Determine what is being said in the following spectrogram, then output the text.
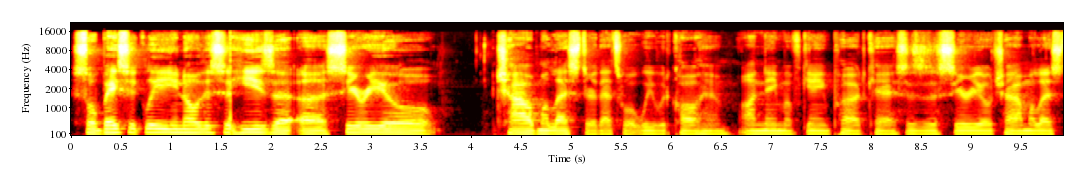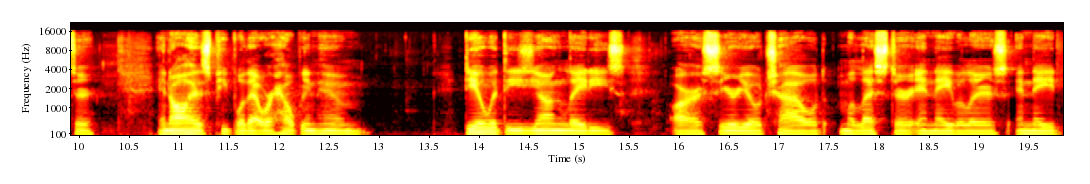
So basically, you know, this is, he's a, a serial child molester. That's what we would call him on Name of Game podcast. This is a serial child molester, and all his people that were helping him deal with these young ladies are serial child molester enablers, and they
